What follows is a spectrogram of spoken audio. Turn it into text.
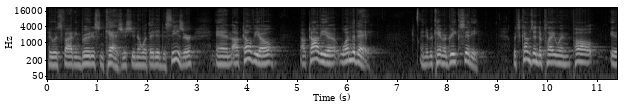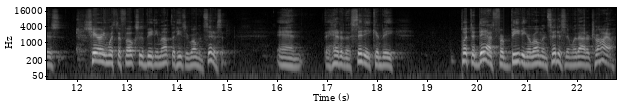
who was fighting Brutus and Cassius. You know what they did to Caesar. And Octavio, Octavia won the day. And it became a Greek city, which comes into play when Paul is sharing with the folks who beat him up that he's a Roman citizen. And the head of the city can be put to death for beating a Roman citizen without a trial.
